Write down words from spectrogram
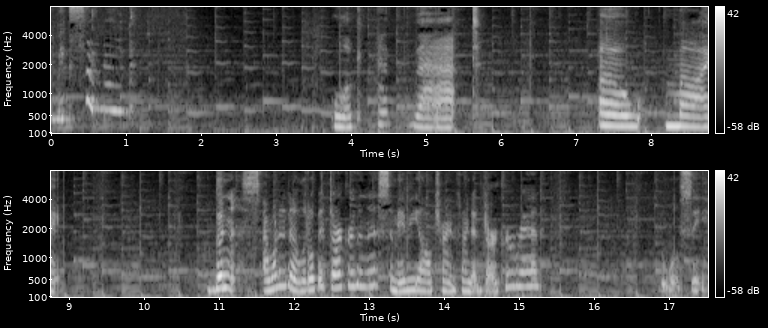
I'm excited. Look at that. Oh my goodness. I wanted it a little bit darker than this, so maybe I'll try and find a darker red. But we'll see.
